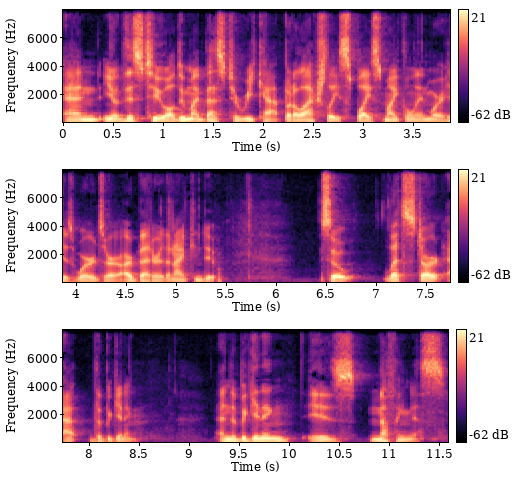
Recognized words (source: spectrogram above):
And you know, this too, I'll do my best to recap, but I'll actually splice Michael in where his words are, are better than I can do. So let's start at the beginning. And the beginning is nothingness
